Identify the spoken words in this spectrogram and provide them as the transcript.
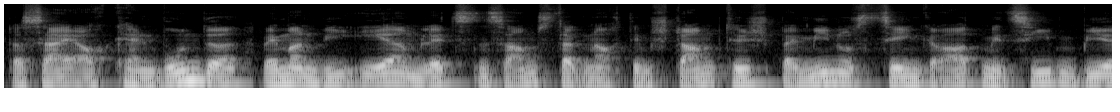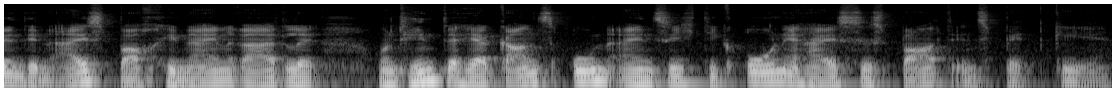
Das sei auch kein Wunder, wenn man wie er am letzten Samstag nach dem Stammtisch bei minus 10 Grad mit sieben Bier in den Eisbach hineinradle und hinterher ganz uneinsichtig ohne heißes Bad ins Bett gehe.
